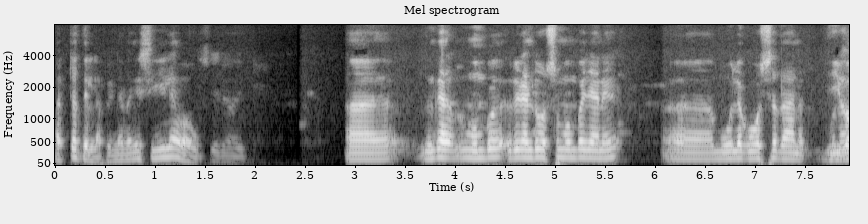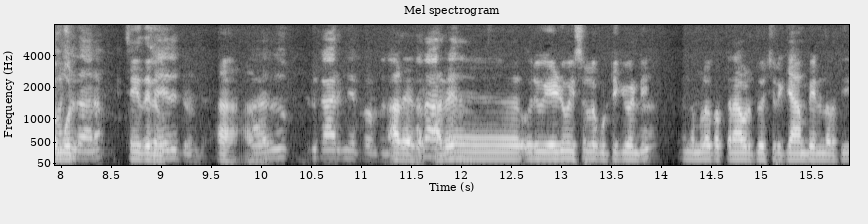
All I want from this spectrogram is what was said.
പറ്റത്തില്ല. പിന്നെ എന്തെങ്കിലും ശീലമാവും. നിങ്ങൾക്ക് മുമ്പ് ഒരു രണ്ടു വർഷം മുമ്പ് ഞാൻ മൂലകോശദാനം ജീവമൂല ചെയ്തിട്ടുണ്ട്. ആ അതെ അതെ. അത് ഒരു ഏഴു വയസ്സുള്ള കുട്ടിക്ക് വേണ്ടി നമ്മൾ പത്തനാപുരത്ത് വെച്ചൊരു ക്യാമ്പയിൻ നടത്തി.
